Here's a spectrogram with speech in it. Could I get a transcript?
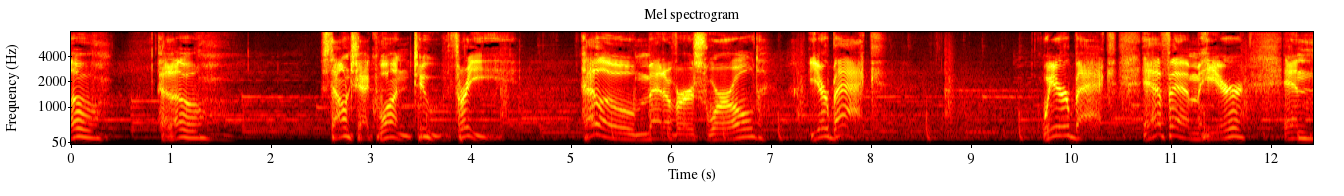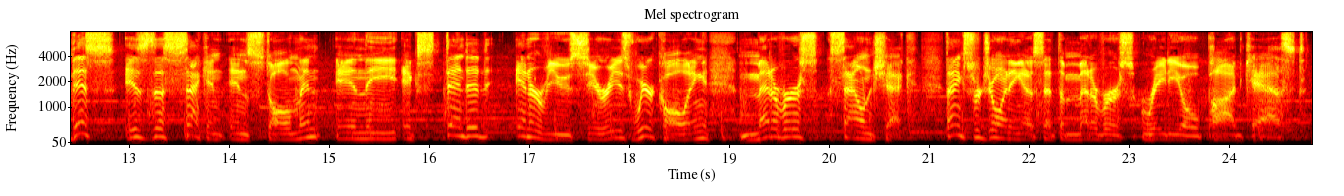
Hello? Hello? Sound check one, two, three. Hello, Metaverse World. You're back. We're back. FM here, and this is the second installment in the extended interview series we're calling Metaverse Soundcheck. Thanks for joining us at the Metaverse Radio Podcast.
